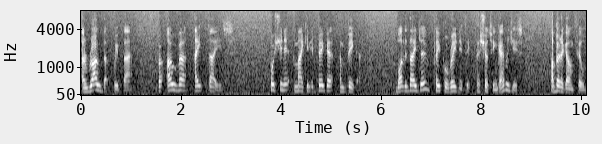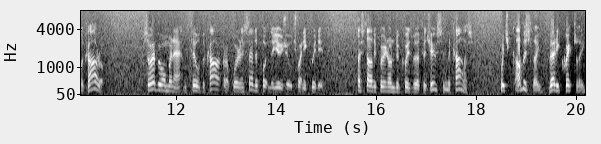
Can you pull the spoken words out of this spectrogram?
and rode that with that for over eight days, pushing it and making it bigger and bigger. What did they do? People reading it, they're shutting garages. I better go and fill the car up. So everyone went out and filled the car up, where instead of putting the usual 20 quid in, they started putting 100 quid worth of juice in the cars, which obviously, very quickly,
